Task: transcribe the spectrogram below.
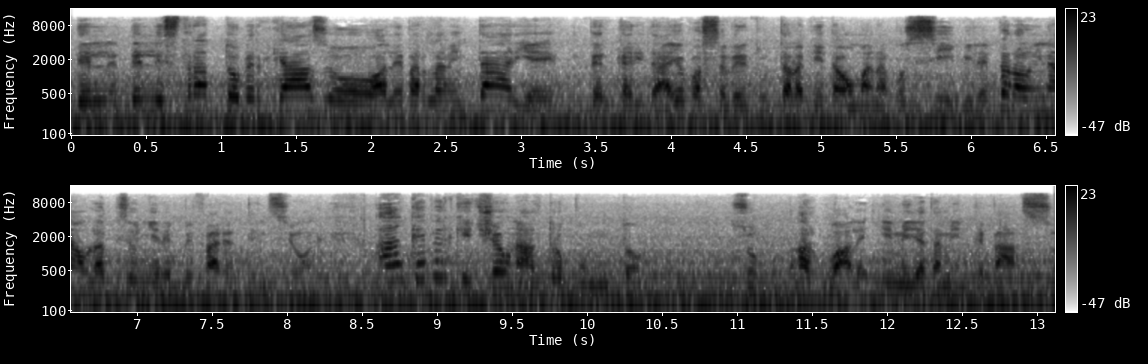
del, dell'estratto per caso alle parlamentari e per carità io posso avere tutta la pietà umana possibile, però in aula bisognerebbe fare attenzione, anche perché c'è un altro punto su, al quale immediatamente passo,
